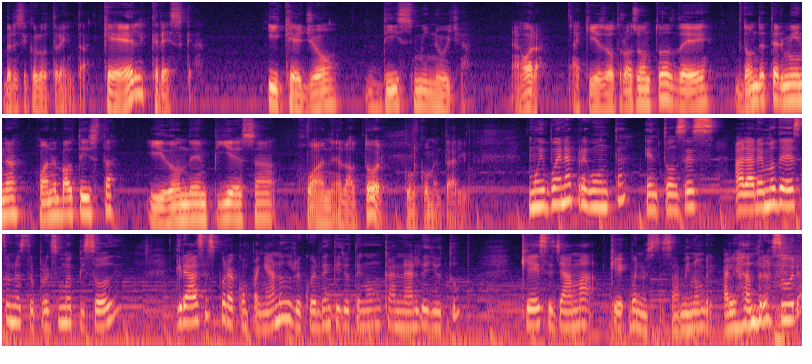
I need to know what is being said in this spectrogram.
versículo 30, que Él crezca y que yo disminuya. Ahora, aquí es otro asunto de dónde termina Juan el Bautista y dónde empieza Juan el autor con comentario. Muy buena pregunta. Entonces hablaremos de esto en nuestro próximo episodio. Gracias por acompañarnos. Recuerden que yo tengo un canal de YouTube que se llama, que bueno, este es a mi nombre, Alejandra Sura.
